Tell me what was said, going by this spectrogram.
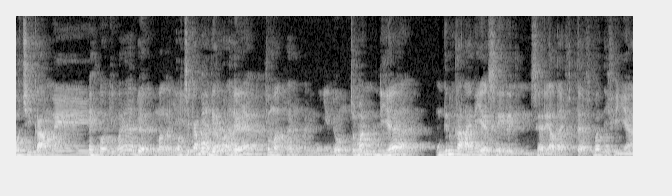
Kochikame. eh gimana ada manganya Kochi Kame ada ada manganya. cuma kan dong Cuman dia mungkin karena ini ya seiring serial TV, TV-nya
